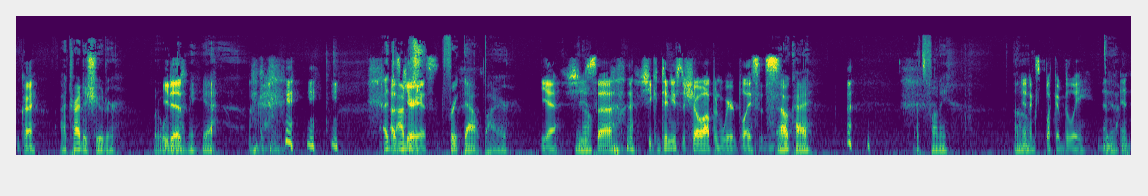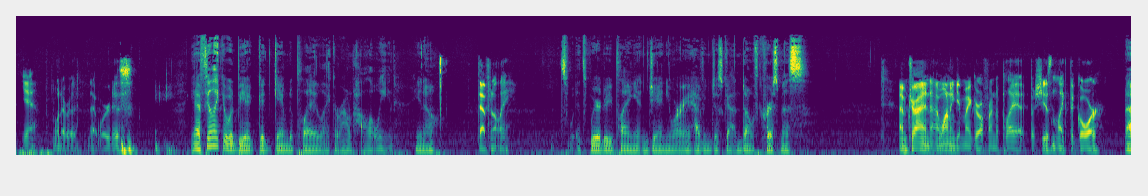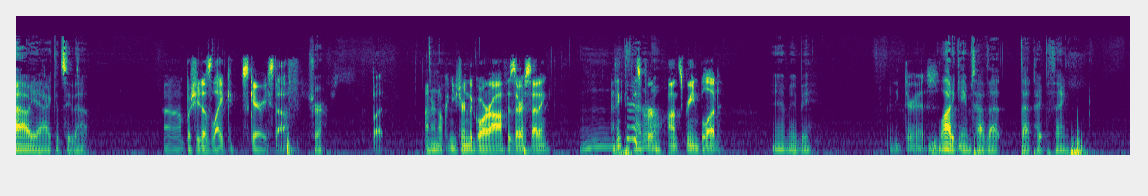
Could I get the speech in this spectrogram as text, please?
Okay. I tried to shoot her, but it You wouldn't did? let me. Yeah, Okay. I, was I'm just curious. freaked out by her. yeah, she's uh she continues to show up in weird places Okay, that's funny. Um, inexplicably. And yeah. and yeah, whatever that word is. yeah, I feel like it would be a good game to play like around Halloween. You know, Definitely. it's it's weird to be playing it in January, having just gotten done with Christmas. I'm trying I want to get my girlfriend to play it, but she doesn't like the gore. Oh yeah, I could see that. Uh, but she does like scary stuff. Sure. But I don't know. Can you turn the gore off? Is there a setting? I think there Mm, is for know. on-screen blood. Yeah, maybe. I think there is. A lot of games have that that type of thing.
